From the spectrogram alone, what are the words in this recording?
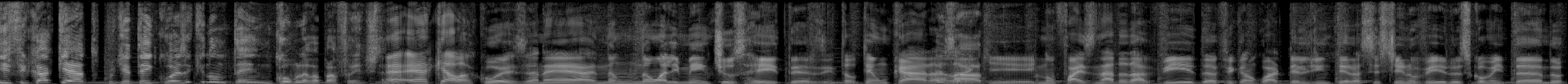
e ficar quieto, porque tem coisa que não tem como levar pra frente. É, é aquela coisa, né? Não, não alimente os haters. Então tem um cara lá Exato. que não faz nada da vida, fica no quarto dele o dia inteiro assistindo vídeos, comentando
